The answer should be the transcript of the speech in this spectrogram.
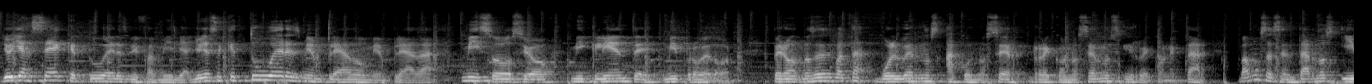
Yo ya sé que tú eres mi familia, yo ya sé que tú eres mi empleado o mi empleada, mi socio, mi cliente, mi proveedor pero nos hace falta volvernos a conocer, reconocernos y reconectar. Vamos a sentarnos y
